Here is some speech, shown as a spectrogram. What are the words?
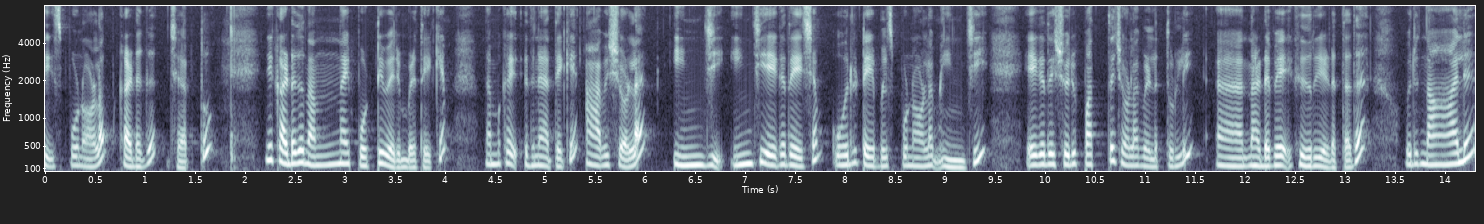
ടീസ്പൂണോളം കടുക് ചേർത്തു. ഇനി കടുക് നന്നായി പൊട്ടി വരുമ്പോഴത്തേക്കും നമുക്ക് ഇതിനകത്തേക്ക് ആവശ്യമുള്ള ഇഞ്ചി ഇഞ്ചി ഏകദേശം ഒരു ടേബിൾ സ്പൂണോളം ഇഞ്ചി ഏകദേശം ഒരു പത്ത് ചുള വെളുത്തുള്ളി നടുവേ കീറിയെടുത്തത് ഒരു നാല്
